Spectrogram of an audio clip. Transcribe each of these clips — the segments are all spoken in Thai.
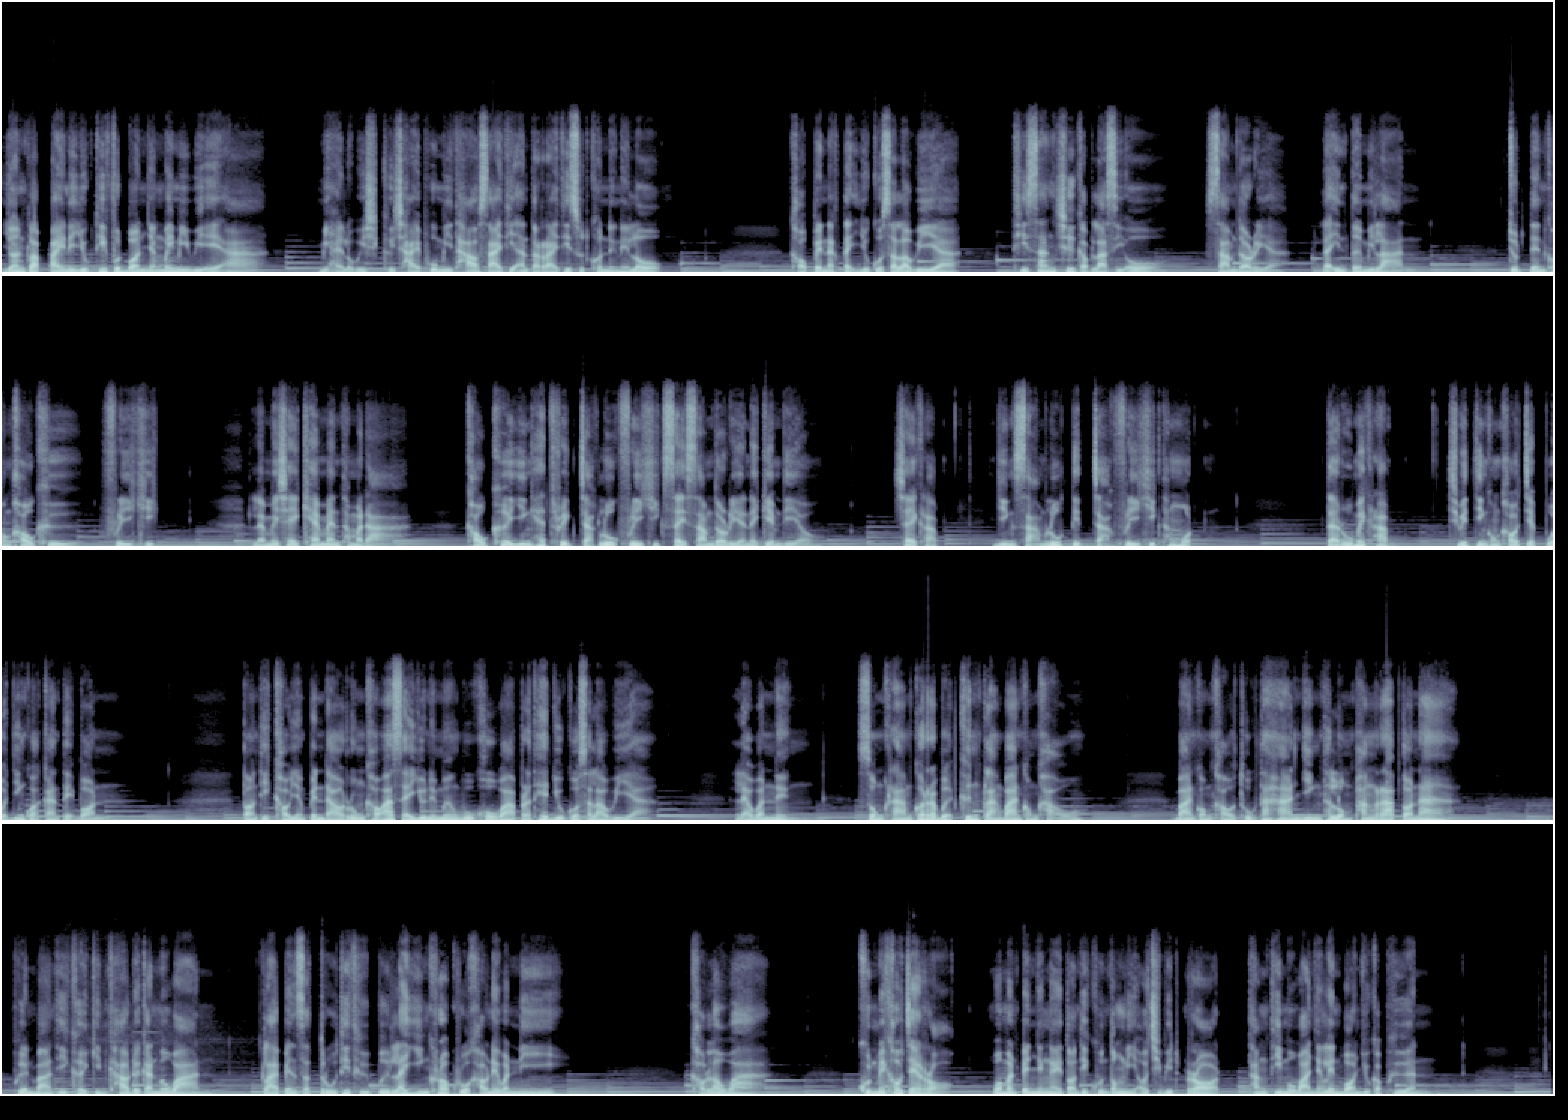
ย้อนกลับไปในยุคที่ฟุตบอลยังไม่มี VAR มิไฮโลวิชคือชายผู้มีเท้าซ้ายที่อันตรายที่สุดคนหนึ่งในโลก เขาเป็นนักเตะยูโกสลาเวีย ที่สร้างชื่อกับลาซิโอ ซามดอเรีย และอินเตอร์มิลาน จุดเด่นของเขาคือฟรีคิก และไม่ใช่แค่แม่นธรรมดา เขาเคยยิงแฮตทริกจากลูกฟรีคิกใส่ซามดอเรียในเกมเดียว ใช่ครับ ยิง 3 ลูกติดจากฟรีคิกทั้งหมด แต่รู้ไหมครับ ชีวิตจริงของเขาเจ็บปวดยิ่งกว่าการเตะบอล ตอนที่เขายังเป็นดาวรุ่งเขาอาศัยอยู่ในเมืองวูโควาประเทศยูโกสลาเวีย และวันหนึ่ง สงครามก็ระเบิดขึ้นกลางบ้านของเขา บ้านของเขาถูกทหารยิงถล่มพังราบต่อหน้า เพื่อนบ้านที่เคยกินข้าวด้วยกันเมื่อวาน กลายเป็นศัตรูที่ถือปืนไล่ยิงครอบครัวเขาในวันนี้ เขาเล่าว่า คุณไม่เข้าใจหรอกว่ามันเป็นยังไงตอนที่คุณต้องหนีเอาชีวิตรอด ทั้งที่เมื่อวานยังเล่นบอลอยู่กับเพื่อน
